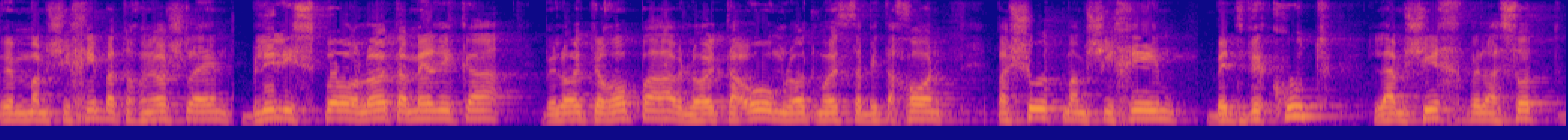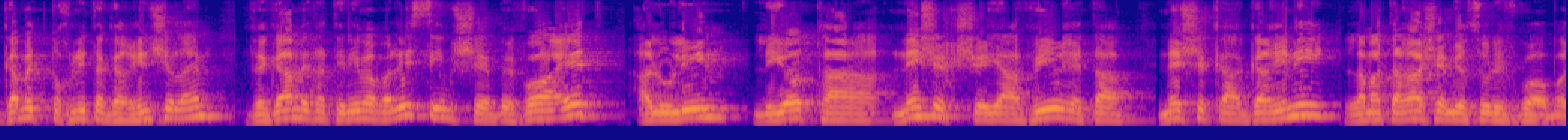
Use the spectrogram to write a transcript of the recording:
וממשיכים בתוכניות שלהם בלי לספור לא את אמריקה ולא את אירופה ולא את האו"ם, לא את מועצת הביטחון, פשוט ממשיכים בדבקות להמשיך ולעשות גם את תוכנית הגרעין שלהם וגם את הטילים הבליסטיים שבבוא העת עלולים להיות הנשק שיעביר את הנשק הגרעיני למטרה שהם ירצו לפגוע בה.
